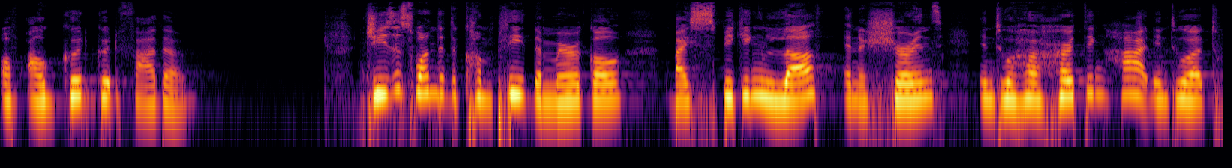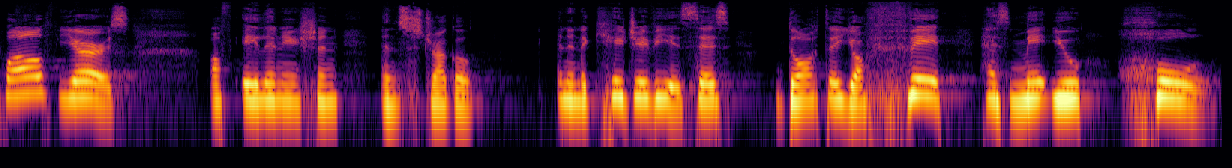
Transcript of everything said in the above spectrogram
Of our good, good Father. Jesus wanted to complete the miracle by speaking love and assurance into her hurting heart, into her 12 years of alienation and struggle. And in the KJV, it says, Daughter, your faith has made you whole.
